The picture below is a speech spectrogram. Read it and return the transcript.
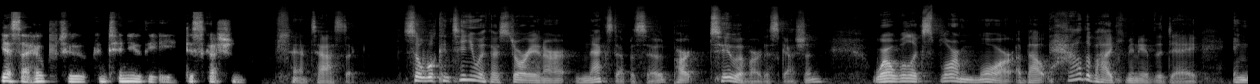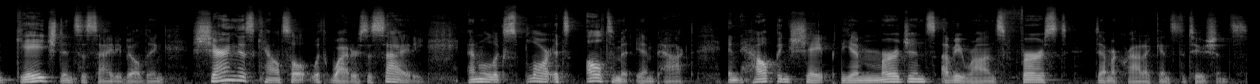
Yes, I hope to continue the discussion. Fantastic. So we'll continue with our story in our next episode, part two of our discussion, where we'll explore more about how the Baha'i community of the day engaged in society building, sharing this counsel with wider society, and we'll explore its ultimate impact in helping shape the emergence of Iran's first democratic institutions.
